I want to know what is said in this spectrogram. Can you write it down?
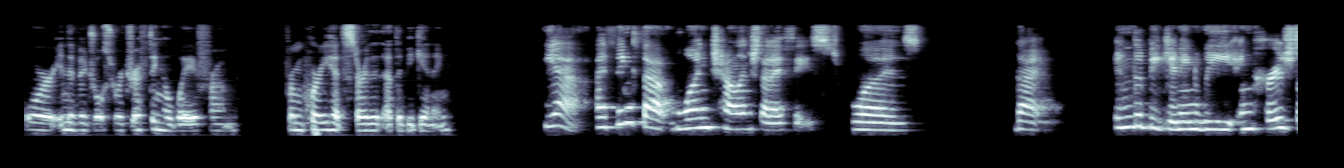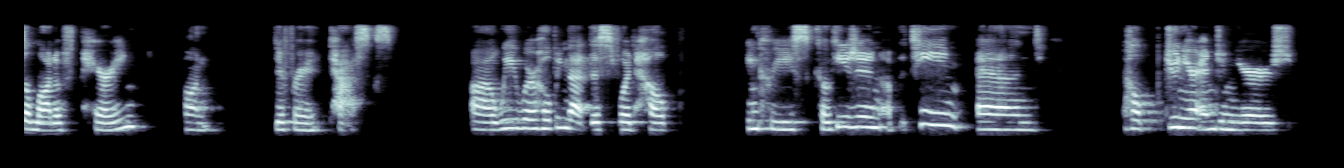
or individuals were drifting away from from where you had started at the beginning. Yeah, I think that one challenge that I faced was that in the beginning, we encouraged a lot of pairing on different tasks. Uh, we were hoping that this would help increase cohesion of the team and help junior engineers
